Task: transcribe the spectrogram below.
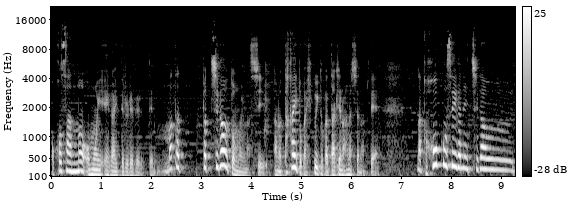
お子さんの思い描いてるレベルってまたやっぱ違うと思いますしあの高いとか低いとかだけの話じゃなくてなんか方向性がね違う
